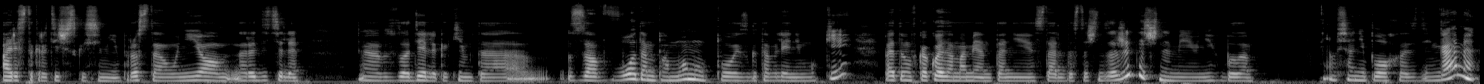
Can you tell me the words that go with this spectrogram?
аристократической семьи. Просто у нее родители э, владели каким-то заводом, по-моему, по изготовлению муки, поэтому в какой-то момент они стали достаточно зажиточными, и у них было все неплохо с деньгами,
